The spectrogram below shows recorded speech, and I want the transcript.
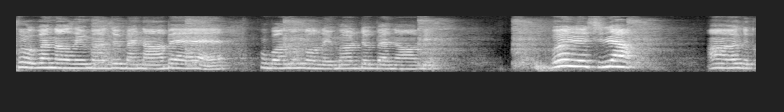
kurban olayım öldür ben abi. Kurbanın olayım öldür ben abi. Böyle silah. Aa, öldük.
